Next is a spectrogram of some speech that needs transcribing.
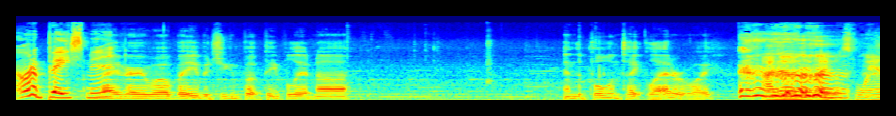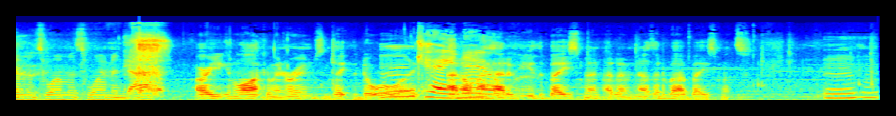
I want a basement. May very well be, but you can put people in uh in the pool and take the ladder away. I know that they will swim and swim and swim and die. Or you can lock them in rooms and take the door away. Okay, I don't now- know how to view the basement. I don't know nothing about basements. Mm-hmm.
